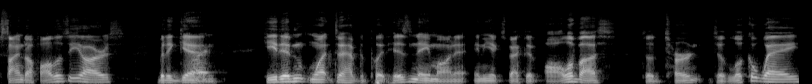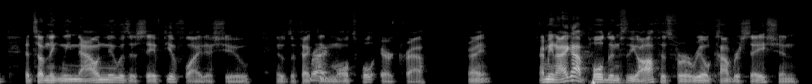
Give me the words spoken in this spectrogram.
signed off all those ERs. But again, Right. he didn't want to have to put his name on it, and he expected all of us to turn to look away at something we now knew was a safety of flight issue. It was affecting Right. multiple aircraft, right? I mean, I got pulled into the office for a real conversation,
